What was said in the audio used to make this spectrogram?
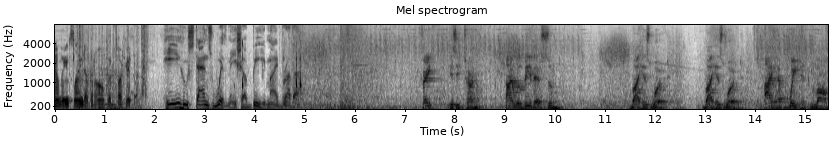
I don't think it's lined up at all, but fuck it. He who stands with me shall be my brother. Faith is eternal. I will be there soon. By his word. By his word. I have waited long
